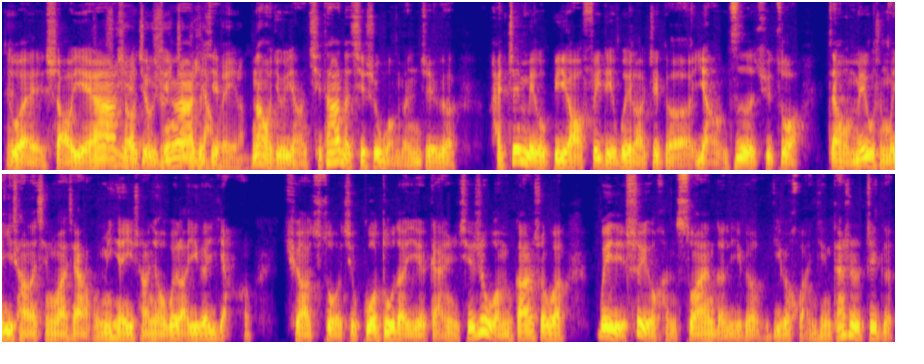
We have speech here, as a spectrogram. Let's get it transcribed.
对，少盐啊，少酒精啊这些那我就养。其他的，其实我们这个还真没有必要非得为了这个养字去做，在我没有什么异常的情况下，或明显异常就为了一个养去要做就过度的一个干预。其实我们刚刚说过，胃里是有很酸的一个一个环境，但是这个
